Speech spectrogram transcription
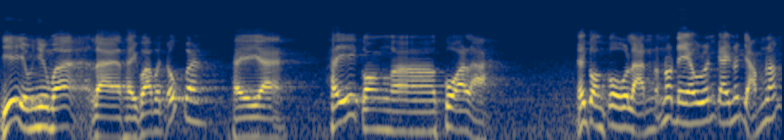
Ví dụ như mà là thầy qua bên úc á thầy à, thấy con à, là cái con cô là nó đeo đến cây nó chậm lắm.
